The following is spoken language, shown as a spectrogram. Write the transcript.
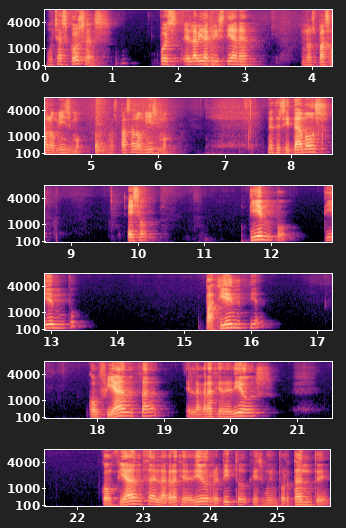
muchas cosas. Pues en la vida cristiana nos pasa lo mismo, nos pasa lo mismo. Necesitamos eso, tiempo, tiempo, paciencia, confianza en la gracia de Dios, confianza en la gracia de Dios, repito, que es muy importante.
